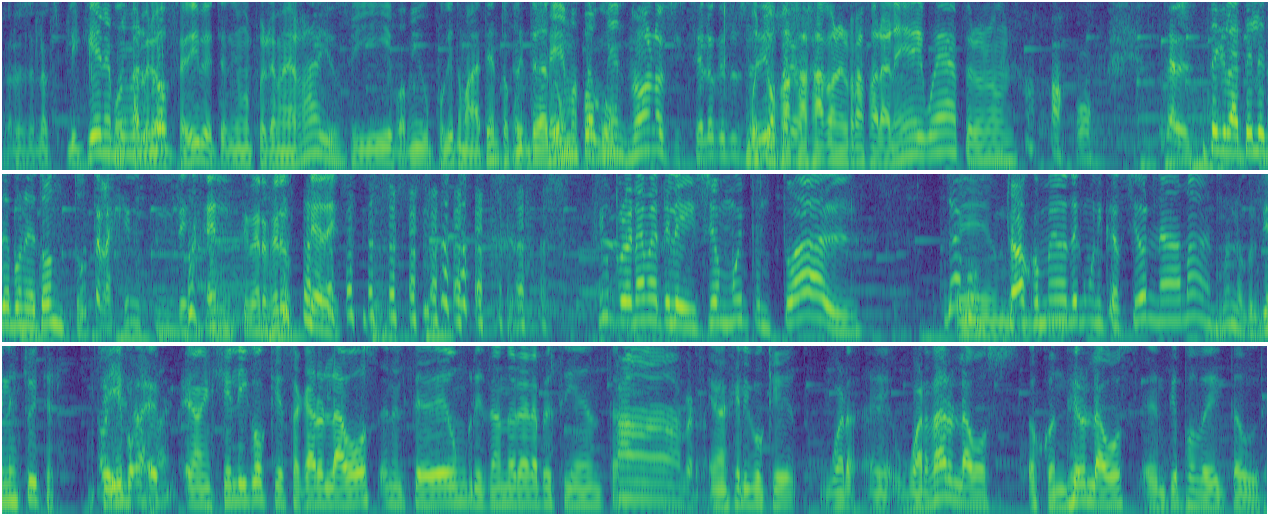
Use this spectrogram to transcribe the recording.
pero se lo expliqué en el Puta, primer pero. Felipe, teníamos un programa de radio. Sí, pues amigo, un poquito más atento. Entérate Pensemos un poco. también. No, no, sí sé lo que sucedió. Mucho pero- jajaja con el Rafa y weá, pero no. Puta, el- que la tele te pone tonto. puta la gente indecente, me refiero a ustedes. Fue un programa de televisión muy puntual. Eh, Trabajo en medios de comunicación, nada más. Bueno, pero tienes Twitter. Sí, Oye, pues, eh, evangélicos que sacaron la voz en el TDUM gritándole a la presidenta. Ah, verdad. Evangélicos que eh, guardaron la voz, escondieron la voz en tiempos de dictadura.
